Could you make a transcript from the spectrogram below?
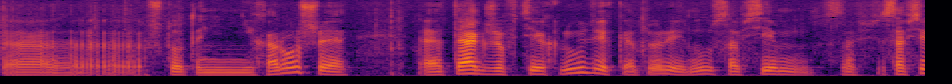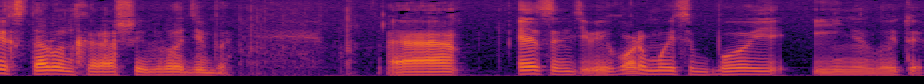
э, что-то нехорошее, Э, также в тех людях, которые ну, совсем, со, со всех сторон хороши вроде бы. Э, Эцен тебе гор мой бой и не лойты.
